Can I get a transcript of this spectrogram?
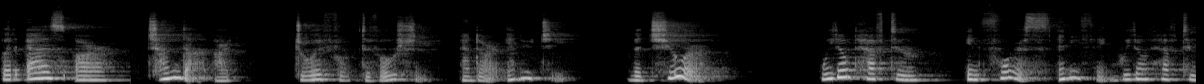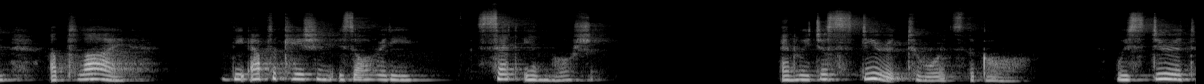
But as our chanda, our joyful devotion and our energy mature, we don't have to enforce anything. We don't have to apply. The application is already set in motion. And we just steer it towards the goal. We steer it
